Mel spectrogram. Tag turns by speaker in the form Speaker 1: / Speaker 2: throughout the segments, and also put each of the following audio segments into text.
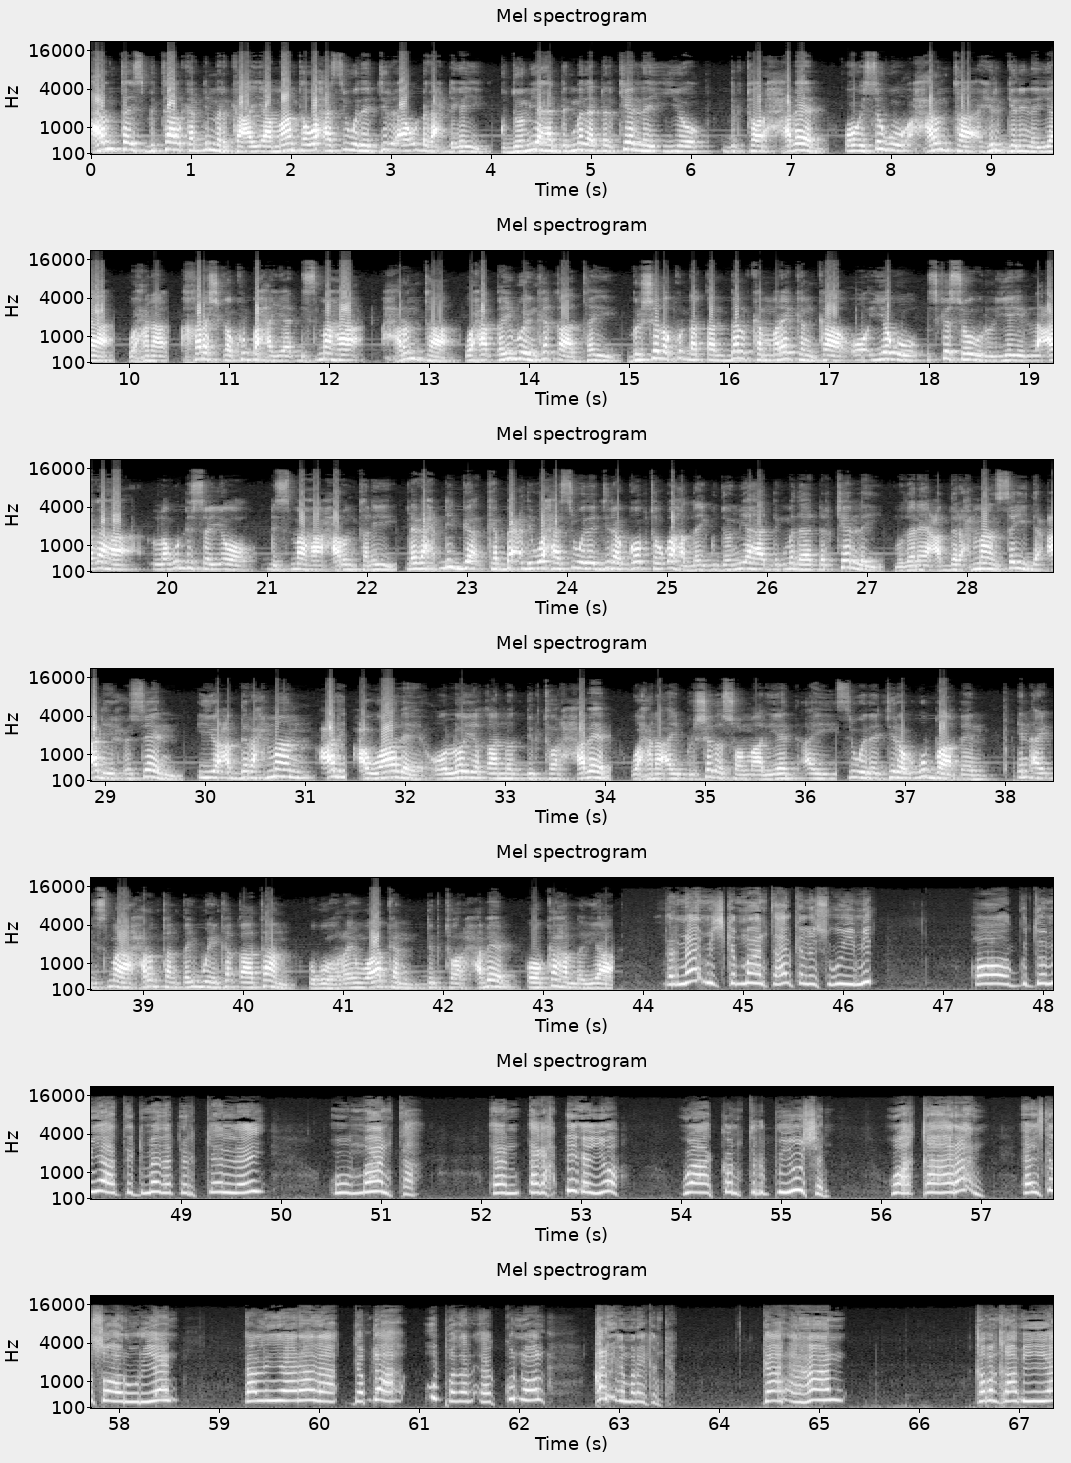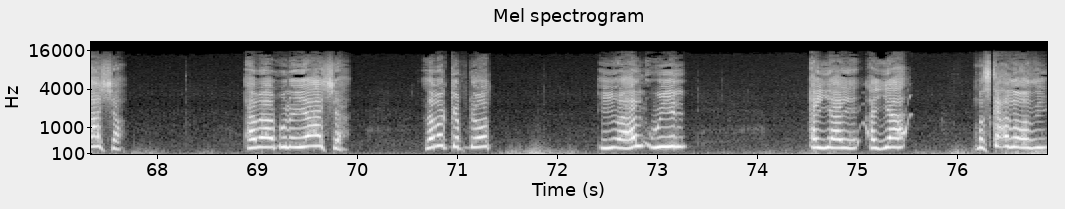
Speaker 1: xarunta isbitaalka dhimirka ayaa maanta waxaa si wada jir ah u dhagax dhigay. Guddoomiyaha degmada dharkeeley iyo doctor xabeeb oo isagu xarunta hirgelinaya waxaana kharashka ku baxaya dhismaha xarunta waxaa qayb weyn ka qaatay bulshada ku dhaqan dalka maraykanka oo iyagu iska soo ururiyey lacagaha lagu dhisayo dhismaha xaruntani. Dhagax dhigga kabacdi waxaa si wada jira goobta uga hadlay guddoomiyaha degmada dharkeeley mudane cabdiraxmaan sayid cali xuseen iyo cabdiraxmaan cali cawaale oo loo yaqaano doctor xabeeb waxaana ay bulshada soomaaliyeed ay si wada jira ugu baaqeen in ay dhismaha xaruntan qayb weyn ka qaataan. Ugu horreyn waa kan doctor xabeeb oo ka hadlaya
Speaker 2: barnaamijka maanta halka la isugu yimid oo guddoomiyaha degmada dharkeeley uu maanta dhagax dhigayo waa contribution waa qaaraan ay iska soo aruuriyeen dhallinyarada gabdhaha u badan ee ku nool carriga maraykanka gaar ahaan qabanqaabiyayaasha abaabulayaasha laba gabdhood iyo hal wiil ayaa ayaa maskaxdoodii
